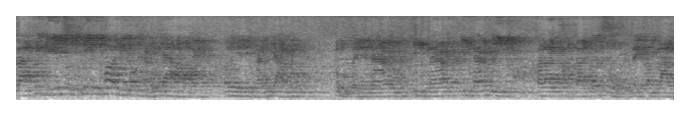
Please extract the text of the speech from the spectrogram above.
หลักที่ดีที่สุดที่คือข้อดีของถังยาวไงเราเห็นถังยาวมันจุ่มไปในน้ำกินน้ำกินน้ำดีพลังขับดันก็สูงในกำลัง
